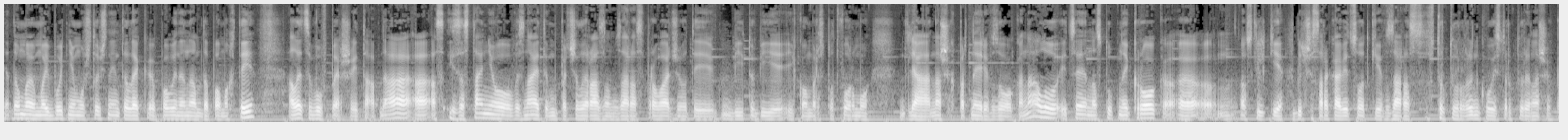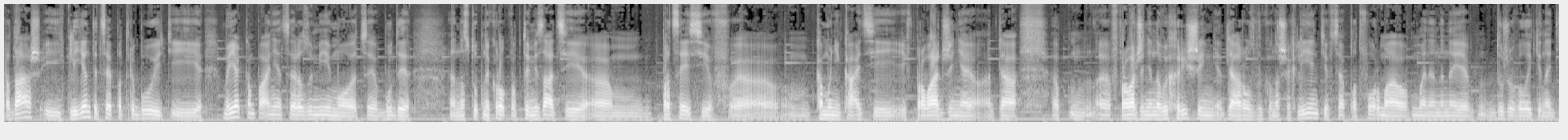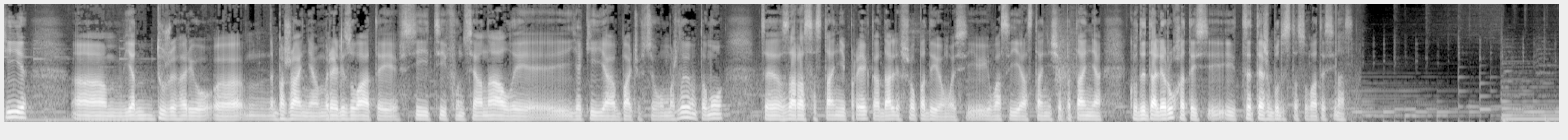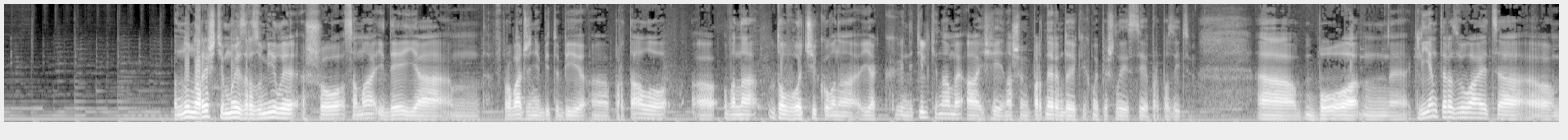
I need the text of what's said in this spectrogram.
Я думаю, в майбутньому штучний інтелект повинен нам допомогти, але це був перший етап. Да? А із останнього, ви знаєте, ми почали разом зараз впроваджувати B2B e-commerce платформу для наших партнерів зооканалу. І це наступний крок, е, е, оскільки більше 40% зараз структури ринку і структури наших продаж, і клієнти це потребують, і ми як компанія це розуміємо. Це буде наступний крок в оптимізації ем, процесів е, комунікацій і впровадження для е, е, впровадження нових рішень для розвитку наших клієнтів. Ця платформа в мене на неї дуже великі надії. Ем, Я дуже горю бажанням реалізувати всі ці функціонали, які я бачу в цьому можливим. Тому це зараз останній проєкт, а далі що подивимось. І у вас є останні ще питання, куди далі рухатись, і- це теж буде стосуватися нас. Ну, нарешті ми зрозуміли, що сама ідея впровадження B2B е, порталу е, вона довго очікувана як не тільки нами, а й нашими партнерами, до яких ми пішли з цією пропозицією. Е, Бо е, клієнти розвиваються, е,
